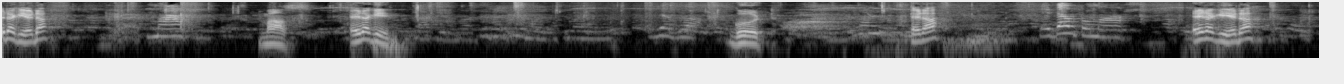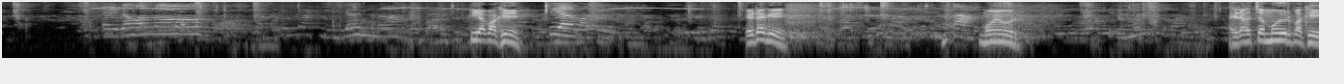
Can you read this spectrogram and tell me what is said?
এটা কি এটা? মাছ। এটা কি? গুড। এটা? এটা কি এটা? টিয়া পাখি। এটা কি? ময়ূর। এটা হচ্ছে ময়ূর পাখি।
